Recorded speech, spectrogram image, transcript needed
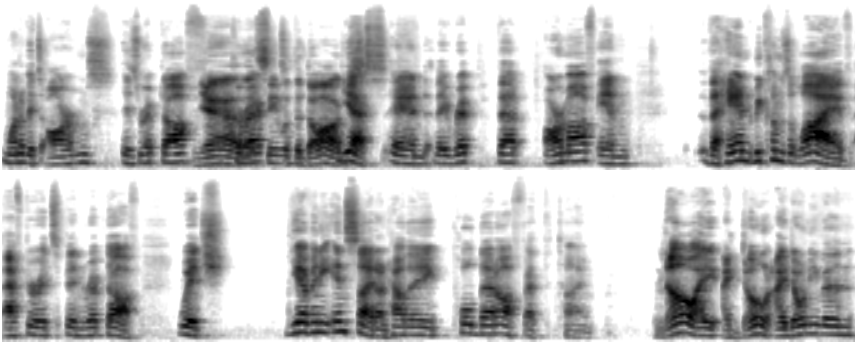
one of its arms is ripped off. yeah, that scene with the dogs. Yes, and they rip that arm off, and the hand becomes alive after it's been ripped off. Which, do you have any insight on how they pulled that off at the time? No, I, I don't. I don't even.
